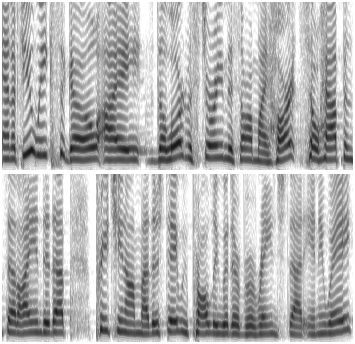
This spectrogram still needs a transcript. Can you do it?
And a few weeks ago, I the Lord was stirring this on my heart. So happens that I ended up preaching on Mother's Day. We probably would have arranged that anyway.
